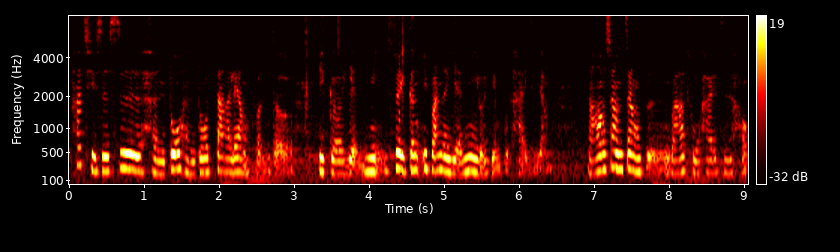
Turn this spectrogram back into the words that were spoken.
它其实是很多很多大量粉的一个眼蜜，所以跟一般的眼蜜有一点不太一样。然后像这样子，你把它涂开之后。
